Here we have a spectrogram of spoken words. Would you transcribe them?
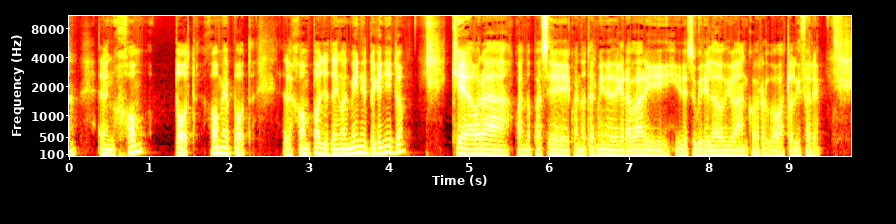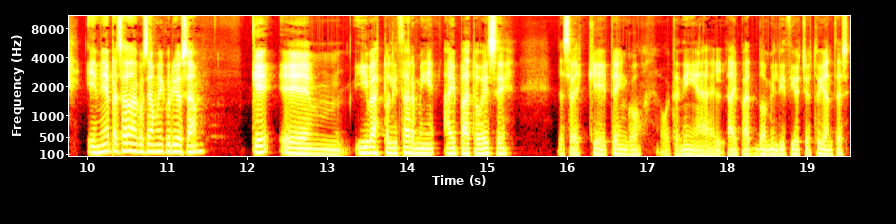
el HomePod, HomePod. El HomePod yo tengo el mini, el pequeñito, que ahora cuando pase, cuando termine de grabar y, y de subir el audio a Anchor lo actualizaré. Y me ha pasado una cosa muy curiosa que em, iba a actualizar mi iPad OS. Ya sabéis que tengo o tenía el iPad 2018 estudiantes.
